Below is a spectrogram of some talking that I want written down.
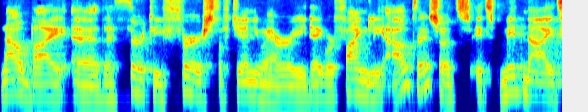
Now, by uh, the 31st of January, they were finally out. Eh? So it's it's midnight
